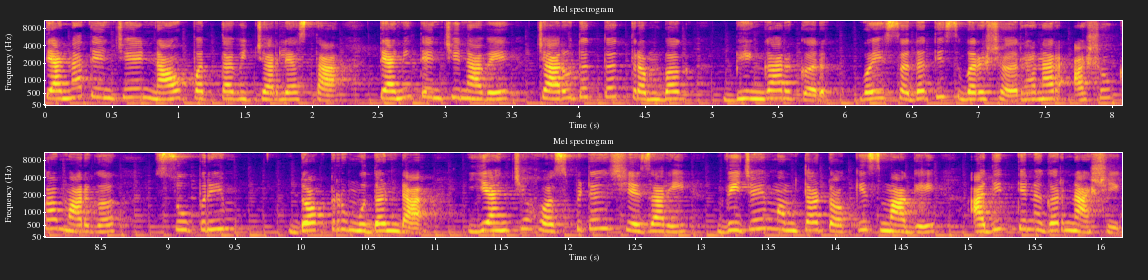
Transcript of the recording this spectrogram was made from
त्यांना त्यांचे नाव पत्ता विचारले असता त्यांनी त्यांची नावे चारुदत्त त्र्यंबक भिंगारकर वय सदतीस वर्ष राहणार अशोका मार्ग सुप्रीम डॉक्टर मुदंडा यांचे हॉस्पिटल शेजारी विजय ममता टॉकीज मागे आदित्यनगर नाशिक.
